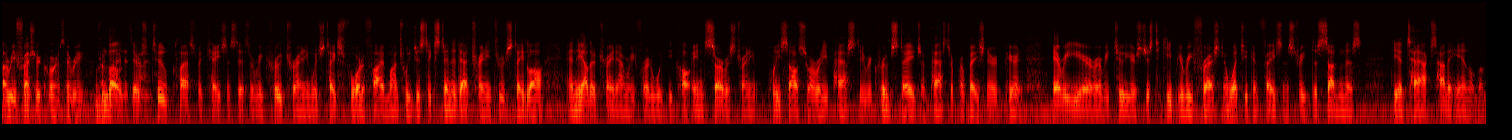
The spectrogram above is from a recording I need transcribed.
a refresher course every from time to Both. There's time? two classifications. There's the recruit training, which takes four to five months. We just extended that training through state law. And the other training I'm referring to would be called in-service training. Police officers already passed the recruit stage and passed their probationary period. Every year or every two years, just to keep you refreshed and what you can face in the street, the suddenness, the attacks, how to handle them,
